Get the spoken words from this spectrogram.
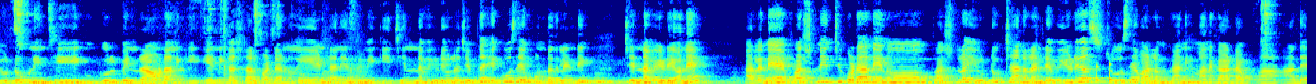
యూట్యూబ్ నుంచి గూగుల్ పిన్ రావడానికి ఎన్ని కష్టాలు పడ్డాను ఏంటనేసి మీకు ఈ చిన్న వీడియోలో చెప్తా. ఎక్కువసేపు ఉండదులేండి. చిన్న వీడియోనే అలానే ఫస్ట్ నుంచి కూడా నేను ఫస్ట్లో యూట్యూబ్ ఛానల్ అంటే వీడియోస్ చూసేవాళ్ళం కానీ మనకు ఆ అదే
